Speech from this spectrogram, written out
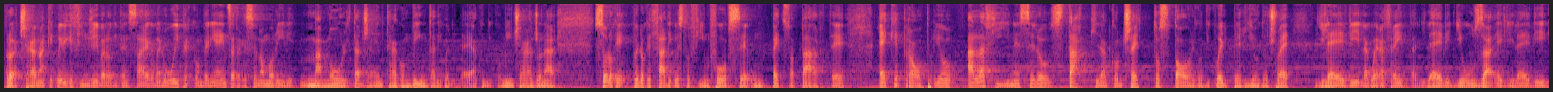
Allora, c'erano anche quelli che fingevano di pensare come lui per convenienza, perché se no morivi, ma molta gente era convinta di quell'idea, quindi comincia a ragionare. Solo che quello che fa di questo film forse un pezzo a parte è che proprio alla fine se lo stacchi dal concetto storico di quel periodo, cioè gli levi la guerra fredda, gli levi gli USA e gli levi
